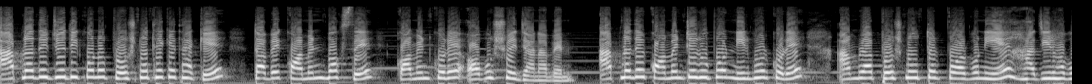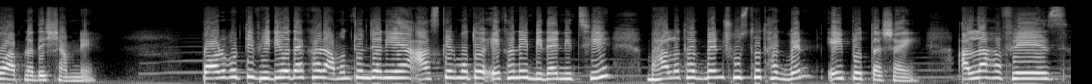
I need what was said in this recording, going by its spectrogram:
আপনাদের যদি কোনো প্রশ্ন থেকে থাকে, তবে কমেন্ট বক্সে কমেন্ট করে অবশ্যই জানাবেন। আপনাদের কমেন্টের উপর নির্ভর করে আমরা প্রশ্ন উত্তর পর্ব নিয়ে হাজির হব আপনাদের সামনে। পরবর্তী ভিডিও দেখার আমন্ত্রণ জানিয়ে আজকের মতো এখানেই বিদায় নিচ্ছি। ভালো থাকবেন, সুস্থ থাকবেন, এই প্রত্যাশায়। আল্লাহ হাফেজ।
